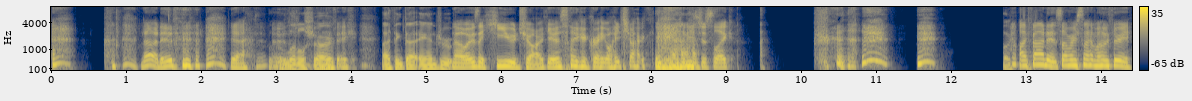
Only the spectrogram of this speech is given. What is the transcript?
no, dude. yeah. little shark. fake. I think that Andrew. No, it was a huge shark. It was like a great white shark. and he's just like Okay. I found it, SummerSlam 03.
